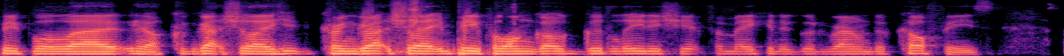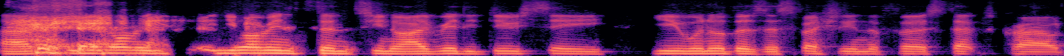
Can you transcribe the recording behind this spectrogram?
people, uh, you know, congratulating congratulating people on good leadership for making a good round of coffees. Uh, in, your, in your instance, you know, I really do see you and others, especially in the first steps crowd,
